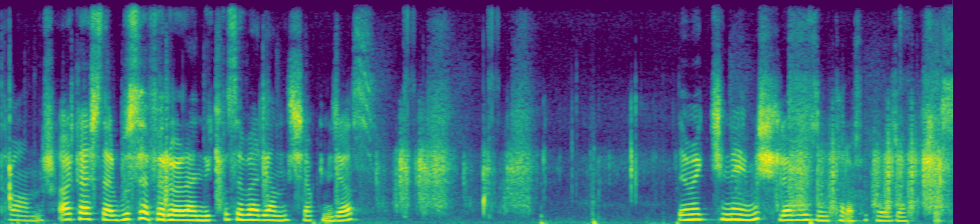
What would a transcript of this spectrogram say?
Tamamdır. Arkadaşlar bu sefer öğrendik. Bu sefer yanlış yapmayacağız. Demek ki neymiş? Lavuzun tarafı koyacakmışız.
